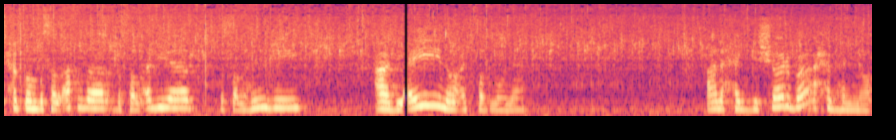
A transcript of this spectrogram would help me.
تحطون بصل أخضر بصل أبيض بصل هندي. عادي أي نوع تفضلونه. أنا حق الشوربة أحب هالنوع.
